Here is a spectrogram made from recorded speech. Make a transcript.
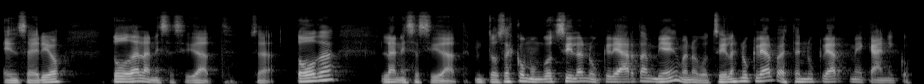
En serio, toda la necesidad, o sea, toda la necesidad. Entonces, como un Godzilla nuclear también, bueno, Godzilla es nuclear, pero este es nuclear mecánico.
